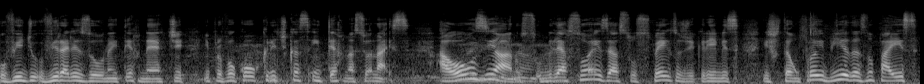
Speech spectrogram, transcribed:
O vídeo viralizou na internet e provocou críticas internacionais. Há 11 anos, humilhações a suspeitos de crimes estão proibidas no país,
